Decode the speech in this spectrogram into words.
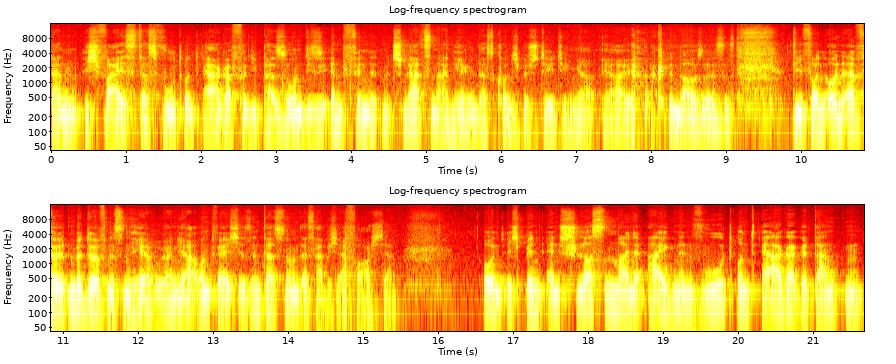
dann ich weiß, dass Wut und Ärger für die Person, die sie empfindet, mit Schmerzen einhergehen. Das konnte ich bestätigen. Ja, ja, ja, genau so ist es. Die von unerfüllten Bedürfnissen herrühren. Ja, und welche sind das nun? Das habe ich erforscht. Ja. Und ich bin entschlossen, meine eigenen Wut- und Ärgergedanken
